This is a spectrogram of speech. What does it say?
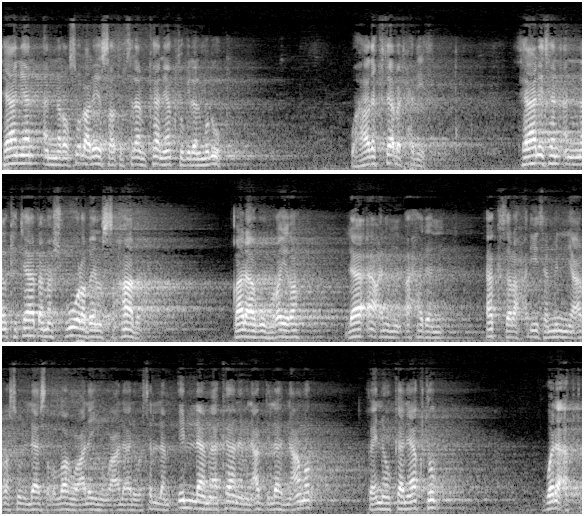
ثانيا أن الرسول عليه الصلاة والسلام كان يكتب إلى الملوك وهذا كتابة حديث. ثالثا أن الكتابة مشهورة بين الصحابة. قال أبو هريرة لا أعلم أحدا أكثر حديثا مني عن رسول الله صلى الله عليه وعلى آله وسلم إلا ما كان من عبد الله بن عمر فإنه كان يكتب ولا أكتب.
